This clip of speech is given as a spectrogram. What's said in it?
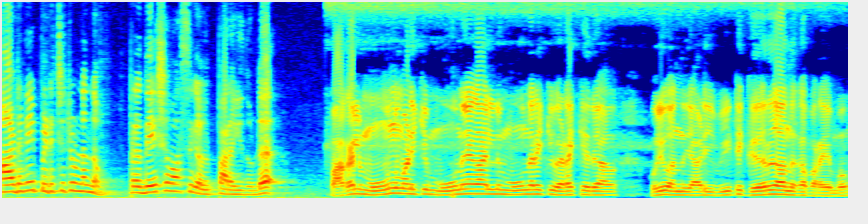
ആടിനെ പിടിച്ചിട്ടുണ്ടെന്നും പ്രദേശവാസികൾ പറയുന്നുണ്ട്. പകൽ മൂന്ന് മണിക്കും മൂന്നേകാലിനും മൂന്നരയ്ക്കും ഇടയ്ക്ക് ഒരു പുലി വന്ന് ചാടി വീട്ടിൽ കയറുക എന്നൊക്കെ പറയുമ്പോൾ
